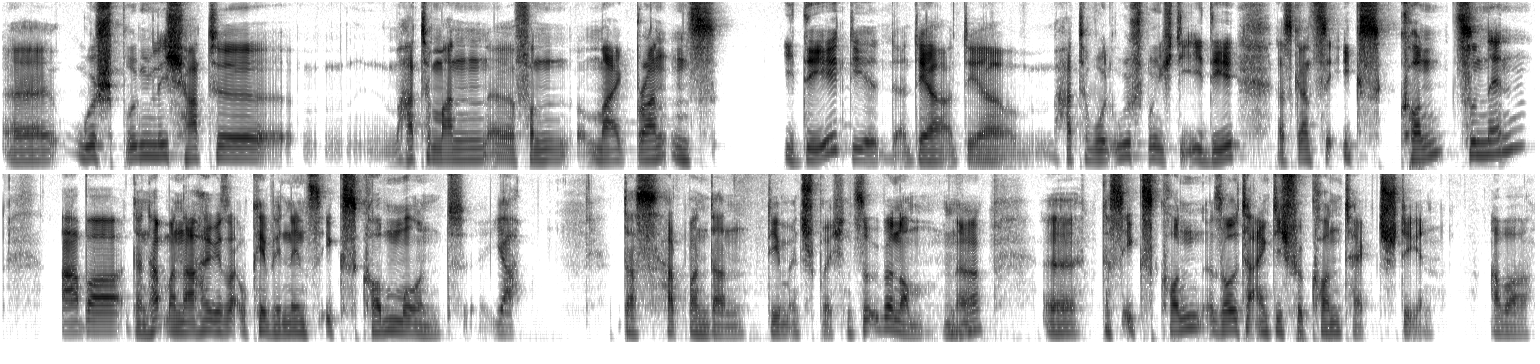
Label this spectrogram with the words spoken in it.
Äh, ursprünglich hatte, hatte man äh, von Mike Bruntons Idee, die, der, der hatte wohl ursprünglich die Idee, das Ganze XCon zu nennen. Aber dann hat man nachher gesagt, okay, wir nennen es XCOM und ja, das hat man dann dementsprechend so übernommen. Ne? Äh, das X-Con sollte eigentlich für Contact stehen, aber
